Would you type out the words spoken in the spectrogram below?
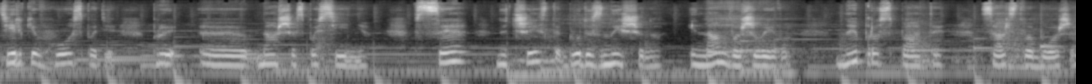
тільки в Господі при е, наше спасіння. Все нечисте буде знищено, і нам важливо не проспати Царство Боже,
